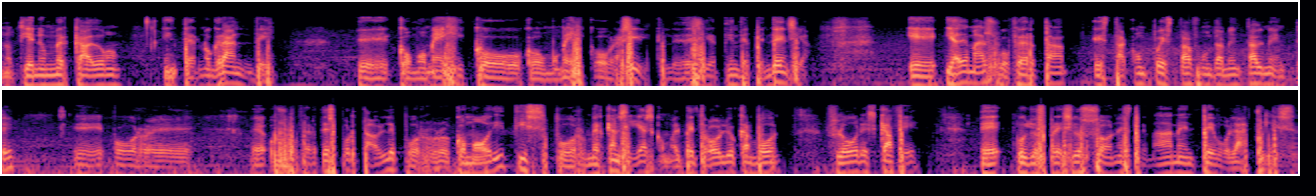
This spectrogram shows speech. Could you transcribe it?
no tiene un mercado interno grande como México, como México o Brasil, que le dé cierta independencia. y además su oferta está compuesta fundamentalmente eh, por eh, eh, oferta exportable por commodities, por mercancías como el petróleo, carbón, flores, café, cuyos precios son extremadamente volátiles.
